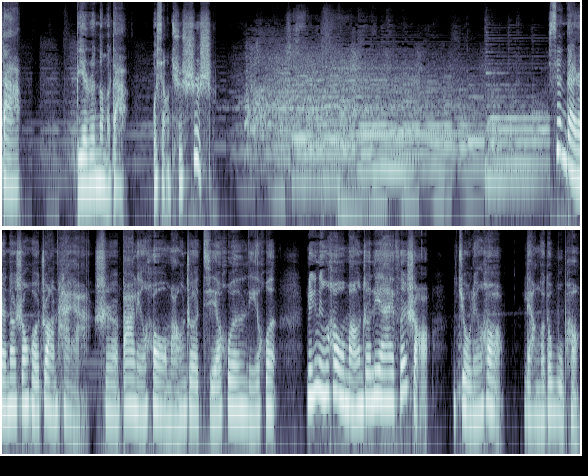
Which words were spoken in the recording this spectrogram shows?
答。别人那么大，我想去试试。代人的生活状态呀，是八零后忙着结婚离婚，零零后忙着恋爱分手，九零后两个都不碰。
